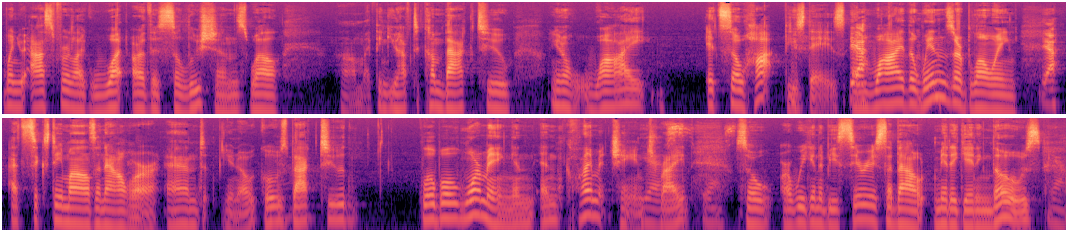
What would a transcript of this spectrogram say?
when you ask for like what are the solutions, well, um, I think you have to come back to, you know, why it's so hot these days Yeah. and why the winds are blowing Yeah. at 60 miles an hour. And, you know, it goes back to global warming and, and climate change, Yes, right? yes. So, are we going to be serious about mitigating those Yeah.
